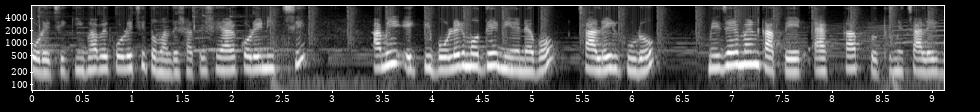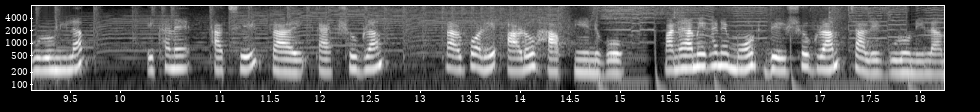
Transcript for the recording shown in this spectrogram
করেছি। কীভাবে করেছি তোমাদের সাথে শেয়ার করে নিচ্ছি। আমি একটি বোলের মধ্যে নিয়ে নেব চালের গুঁড়ো। মেজারমেন্ট কাপের এক কাপ প্রথমে চালের গুঁড়ো নিলাম। এখানে আছে প্রায় একশো গ্রাম। তারপরে আরও হাফ নিয়ে নেব। মানে আমি এখানে মোট দেড়শো গ্রাম চালের গুঁড়ো নিলাম।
